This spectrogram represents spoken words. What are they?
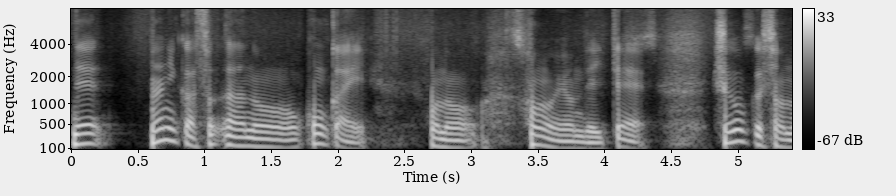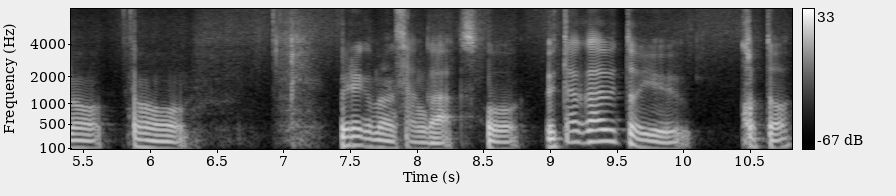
で何かそあの今回この本を読んでいてすごくそのおブレグマンさんがこう疑うということ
